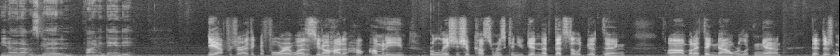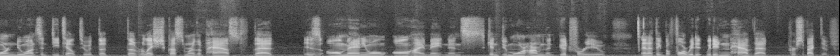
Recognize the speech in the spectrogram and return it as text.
you know that was good and fine and dandy. Yeah for sure. I think before it was you know how to how, how many relationship customers can you get? And that, that's still a good thing. Uh, but i think now we're looking at there's more nuance and detail to it. The the relationship customer of the past that is all manual, all high maintenance, can do more harm than good for you. And I think before we did, we didn't have that perspective,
